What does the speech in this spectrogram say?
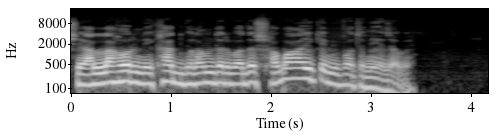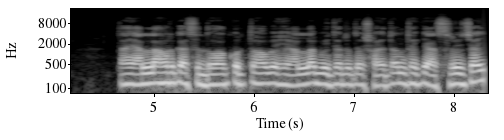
সে আল্লাহর নিখাত গোলামদের বাদে সবাইকে বিপথে নিয়ে যাবে। তাই আল্লাহর কাছে দোয়া করতে হবে, হে আল্লাহ, বিতাড়িত শয়তান থেকে আশ্রয় চাই,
